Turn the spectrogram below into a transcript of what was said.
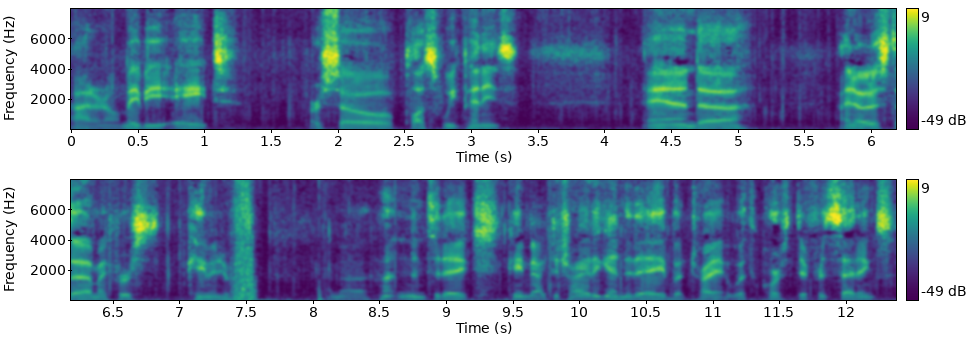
I don't know, maybe eight or so plus wheat pennies. And uh, I noticed uh, my first came in here. I'm uh, hunting today came back to try it again today, but try it with, of course, different settings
